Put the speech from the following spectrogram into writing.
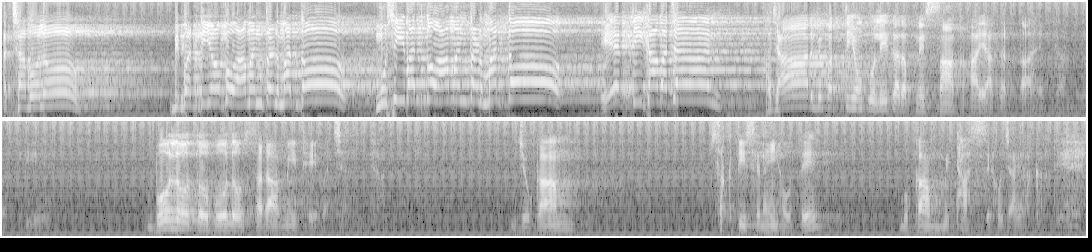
अच्छा बोलो। विपत्तियों को आमंत्रण मत दो। मुसीबत को आमंत्रण मत दो। एक तीखा वचन। हज़ार विपत्तियों को लेकर अपने साथ आया करता है बोलो तो बोलो, सदा मीठे वचन। जो काम सख्ती से नहीं होते, वो काम मिठास से हो जाया करते हैं।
